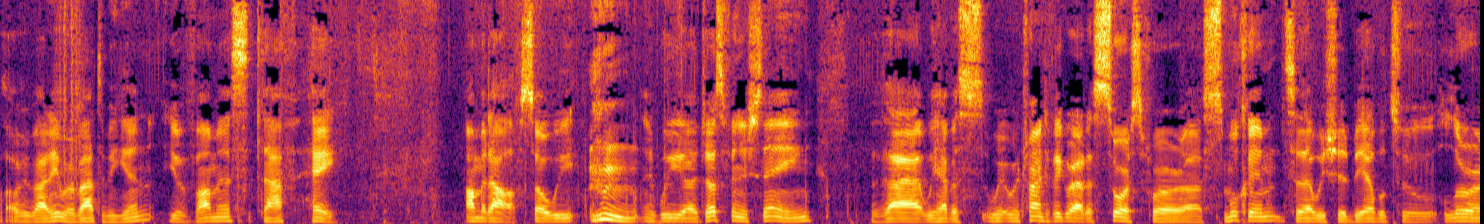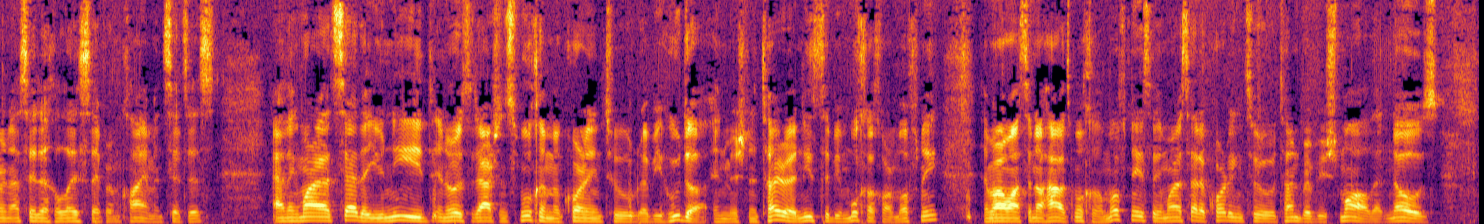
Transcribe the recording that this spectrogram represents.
Hello, everybody. We're about to begin Yuvamis Daf Hey Amid Aleph. So we we uh, just finished saying that we have a we're trying to figure out a source for uh, smuchim so that we should be able to learn Aseda Chalese from Klaim and Sittis. And the Gemara had said that you need, in order to dash in smuchim, according to Rabbi Huda in Mishnah Torah, it needs to be muchach or mufni. The Gemara wants to know how it's muchach or mufni. So the Gemara said, according to Tan Rabbi Shmuel, that knows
